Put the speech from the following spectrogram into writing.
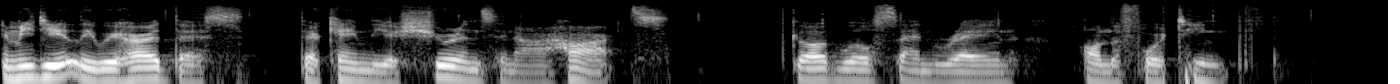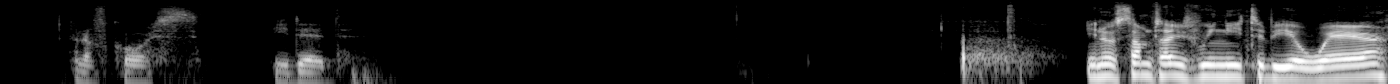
Immediately we heard this, there came the assurance in our hearts God will send rain on the 14th. And of course, he did. You know, sometimes we need to be aware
